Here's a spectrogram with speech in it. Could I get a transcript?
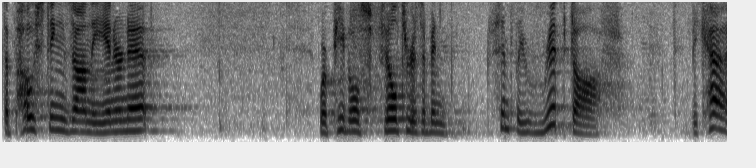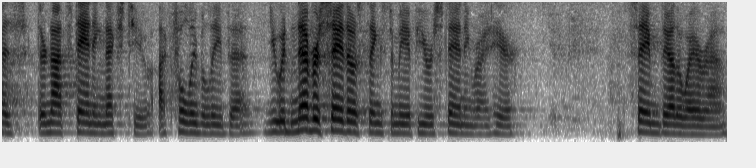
The postings on the internet, where people's filters have been simply ripped off because they're not standing next to you. I fully believe that. You would never say those things to me if you were standing right here. Same the other way around.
